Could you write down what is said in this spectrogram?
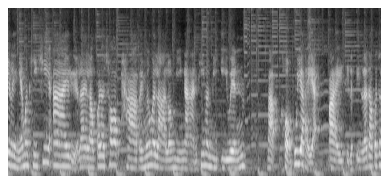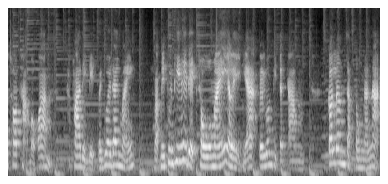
อะไรเงี้ยบางทีขี้อายหรืออะไรเราก็จะชอบพาไปเมื่อเวลาเรามีงานที่มันมีอีเวนต์แบบของผู้ใหญ่อะไปศิลปินแล้วเราก็จะชอบถามบอกว่าอืมพาเด็กๆไปด้วยได้ไหมแบบมีพื้นที่ให้เด็กโชว์ไหมอะไรอย่างเงี้ยไปร่วมกิจกรรม ก็เริ่มจากตรงนั้นอะ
